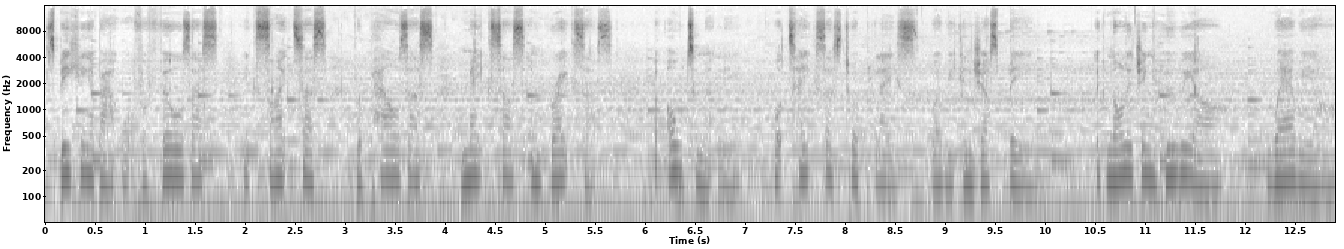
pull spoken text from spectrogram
speaking about what fulfills us, excites us, propels us, makes us, and breaks us, but ultimately, what takes us to a place where we can just be acknowledging who we are, where we are,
